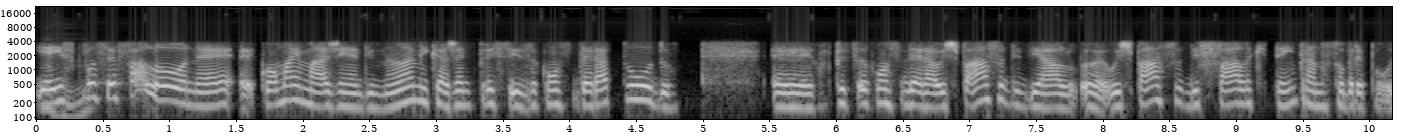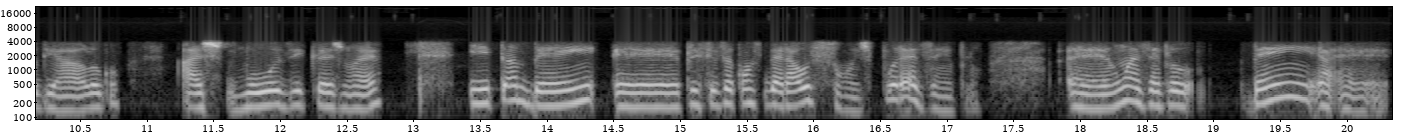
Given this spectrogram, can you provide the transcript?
E é isso que você falou, né? É, Como a imagem é dinâmica, a gente precisa considerar tudo. É, precisa considerar o espaço de diálogo, eh, o espaço de fala que tem para não sobrepor o diálogo, as músicas, não é? E também é, precisa considerar os sons. Por exemplo, é, um exemplo bem é,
